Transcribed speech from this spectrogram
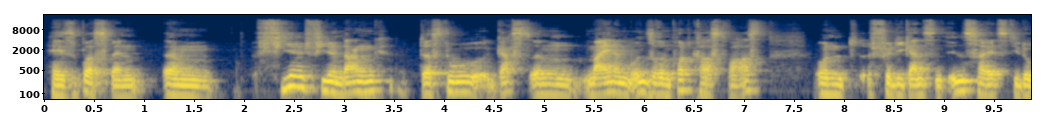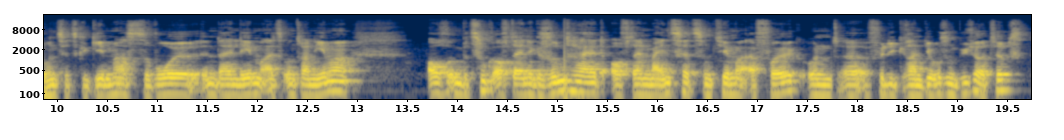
Hey, super Sven. Ähm, vielen, vielen Dank, dass du Gast in meinem, unseren Podcast warst und für die ganzen Insights, die du uns jetzt gegeben hast, sowohl in dein Leben als Unternehmer, auch in Bezug auf deine Gesundheit, auf dein Mindset zum Thema Erfolg und äh, für die grandiosen Büchertipps.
